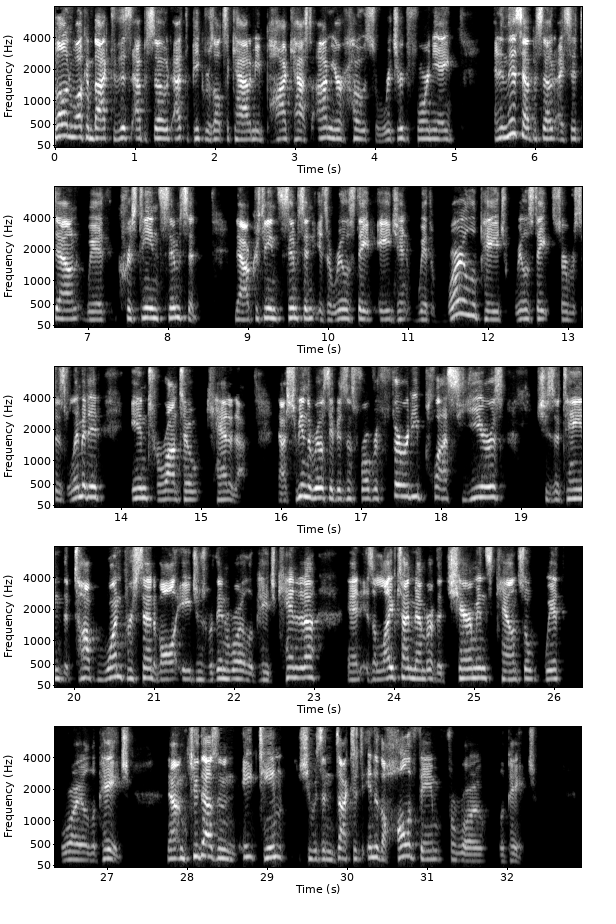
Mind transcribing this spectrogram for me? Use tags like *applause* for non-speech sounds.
Hello and welcome back to this episode at the Peak Results Academy podcast. I'm your host, Richard Fournier. And in this episode, I sit down with Christine Simpson. Now, Christine Simpson is a real estate agent with Royal LePage Real Estate Services Limited in Toronto, Canada. Now, she's been in the real estate business for over 30 plus years. She's attained the top 1% of all agents within Royal LePage Canada and is a lifetime member of the Chairman's Council with Royal LePage. Now, in 2018, she was inducted into the Hall of Fame for Royal LePage.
